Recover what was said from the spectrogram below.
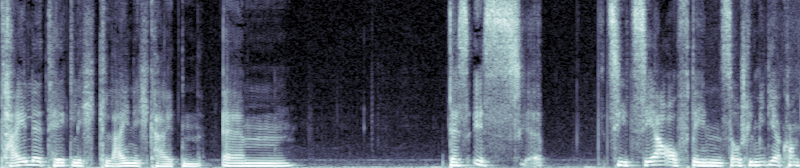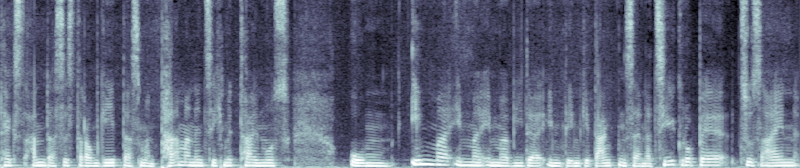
teile täglich Kleinigkeiten. Ähm, das ist, äh, zielt sehr auf den Social Media Kontext an, dass es darum geht, dass man permanent sich mitteilen muss um immer, immer, immer wieder in den Gedanken seiner Zielgruppe zu sein,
